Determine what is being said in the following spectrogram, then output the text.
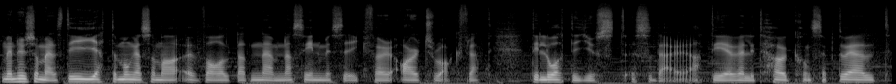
Men hur som helst, det är jättemånga som har valt att nämna sin musik för art rock för att det låter just sådär att det är väldigt högkonceptuellt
